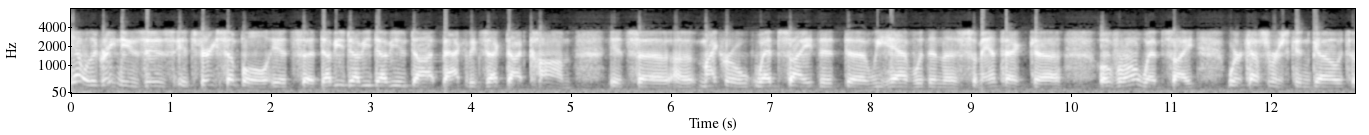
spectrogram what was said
Yeah, well, the great news is it's very simple. It's uh, www.backupexec.com. It's a, a micro website that uh, have within the Symantec uh, overall website where customers can go to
